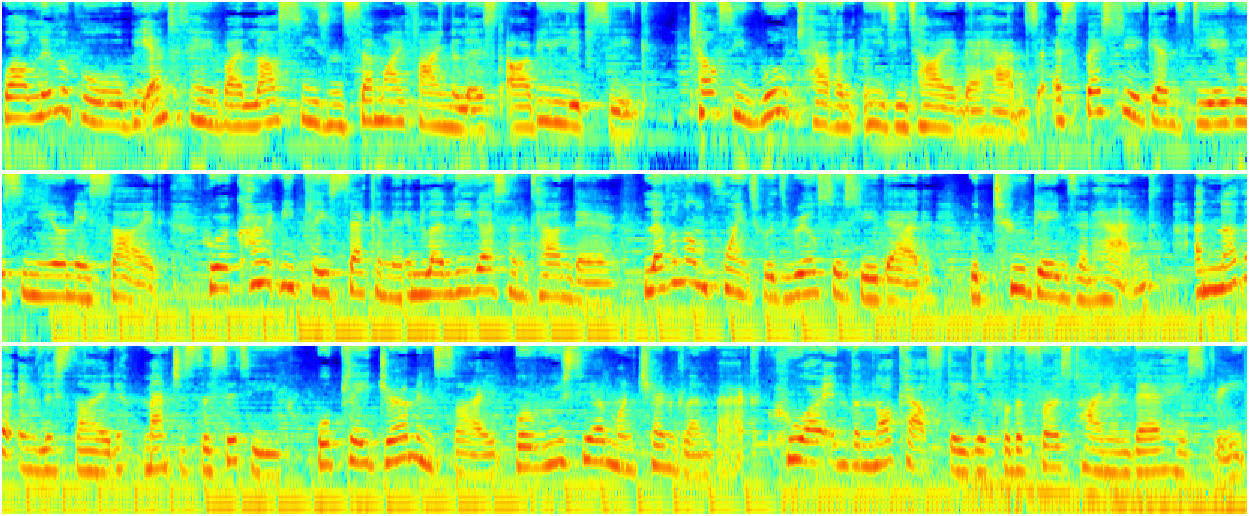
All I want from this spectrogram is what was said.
while Liverpool will be entertained by last season's semi-finalist RB Leipzig. Chelsea won't have an easy tie in their hands, especially against Diego Simeone's side, who are currently placed second in La Liga Santander, level on points with Real Sociedad with two games in hand. Another English side, Manchester City, will play German side Borussia Mönchengladbach, who are in the knockout stages for the first time in their history.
